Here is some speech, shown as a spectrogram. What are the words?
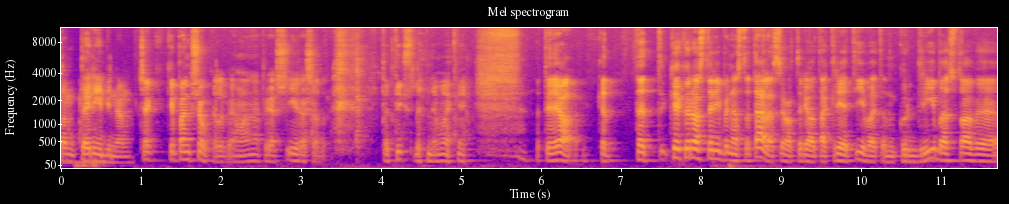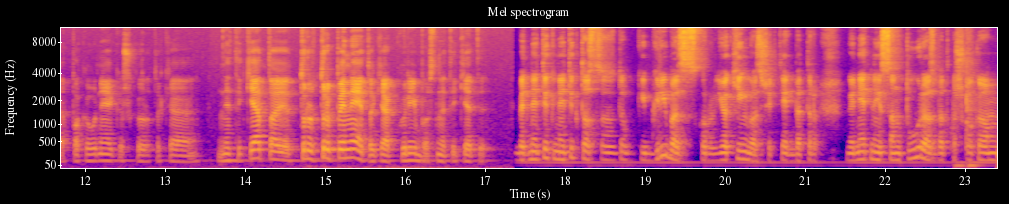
tom tarybiniam. Čia kaip anksčiau kalbėjome, ne prieš įrašą patikslinimai apie jo, kad Tad kai kurios tarybinės stotelės jo turėjo tą kreatyvą, ten kur grybas stovi pakauniai kažkur tokia netikėtoj, tru, trupiniai tokie kūrybos netikėti. Bet ne tik, ne tik tos kaip grybas, kur juokingos šiek tiek, bet ir ganėtinai santūrios, bet kažkokiam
